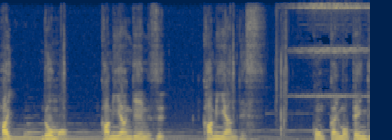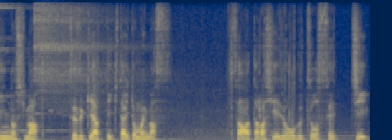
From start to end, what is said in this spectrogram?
はい、どうも、神ヤンゲームズ、神ヤンです。今回もペンギンの島、続きやっていきたいと思います。さあ、新しい動物を設置。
